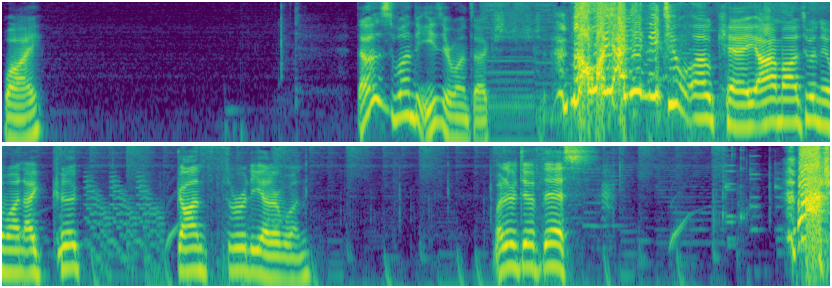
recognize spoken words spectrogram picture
Why? That was one of the easier ones, actually. No, wait, I didn't mean to! Okay, I'm on to a new one. I could have gone through the other one. What do we do with this? Ah!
